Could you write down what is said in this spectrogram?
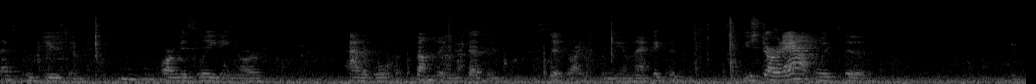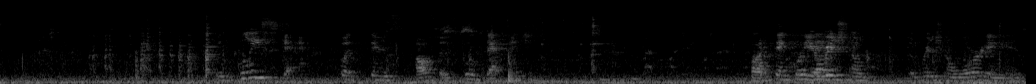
that's confusing or misleading or out of order, something doesn't sit right for me on that, because you start out with the with police staff, but there's also school staff, and it just, I think the original, the original wording is.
